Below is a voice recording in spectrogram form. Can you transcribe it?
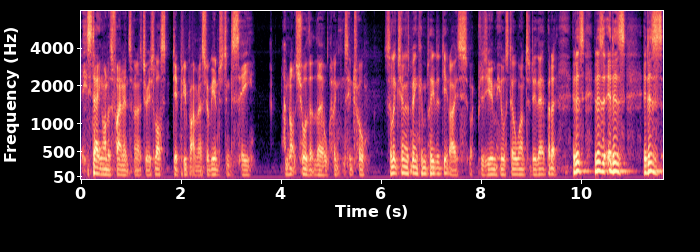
he's staying on as finance minister. He's lost deputy prime minister. It'll be interesting to see. I'm not sure that the Wellington Central selection has been completed yet. I, presume he'll still want to do that. But it, it is, it is, it is, it is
